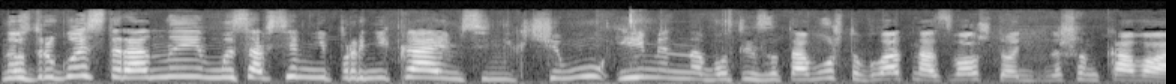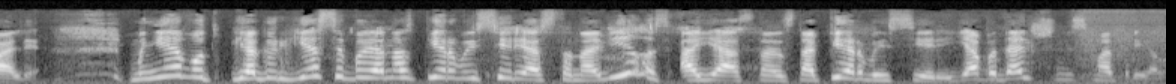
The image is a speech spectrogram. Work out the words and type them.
Но, с другой стороны, мы совсем не проникаемся ни к чему именно вот из-за того, что Влад назвал, что они нашинковали. Мне вот, я говорю, если бы я на первой серии остановилась, а я остановилась на первой серии, я бы дальше не смотрела.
